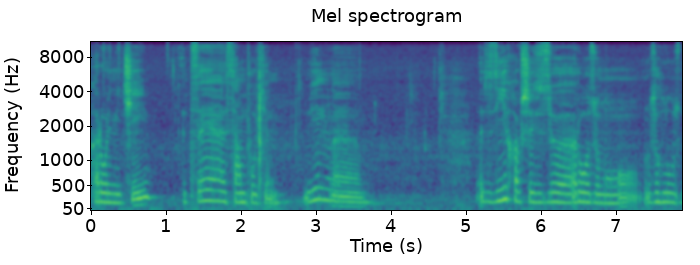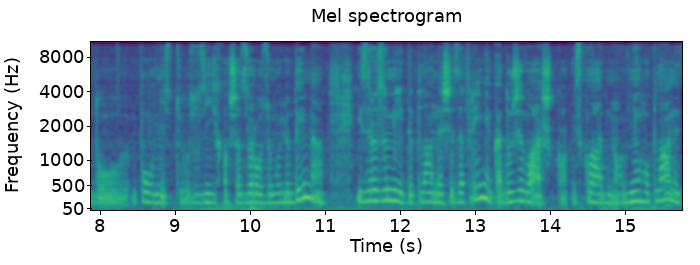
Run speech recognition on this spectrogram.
Король мічей це сам Путін. Він, е, з'їхавши з розуму, з глузду, повністю з'їхавши з розуму людина, і зрозуміти плани шизофреніка дуже важко і складно. В нього плани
